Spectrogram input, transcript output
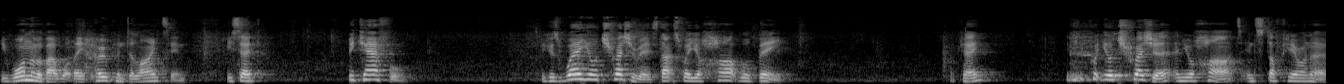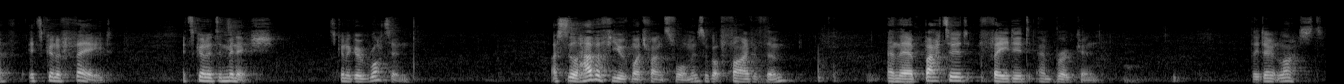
He warned them about what they hope and delight in. He said, Be careful. Because where your treasure is, that's where your heart will be. Okay? If you put your treasure and your heart in stuff here on earth, it's going to fade. It's going to diminish. It's going to go rotten. I still have a few of my transformers. I've got five of them. And they're battered, faded, and broken. They don't last.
